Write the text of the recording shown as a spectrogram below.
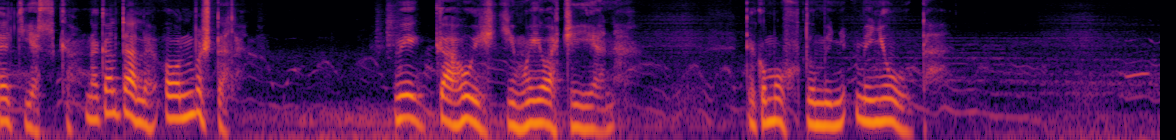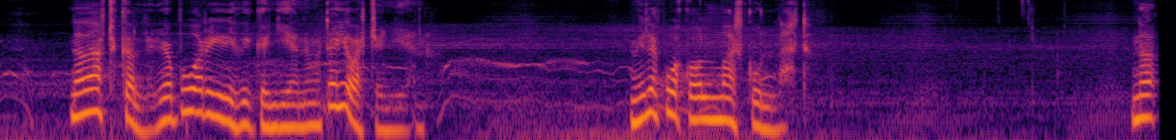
hetjeska. Nakal tälle, olmus tälle. Vigga huiski mu juotsi jänä. Teko muhtu min, minuuta. Nä lähtkälle ja puori viikon jänä, mutta juotsen jänä. Mille puo kolmas kullat. No,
